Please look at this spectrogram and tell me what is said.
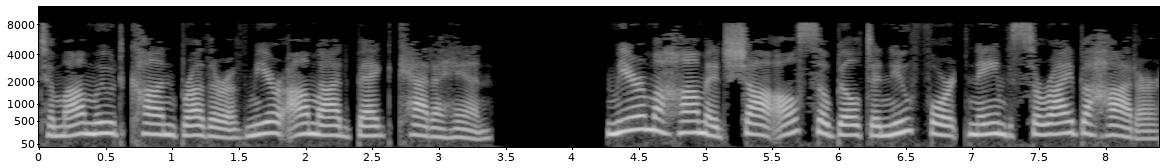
to Mahmud Khan brother of Mir Ahmad Beg Katahan. Mir Muhammad Shah also built a new fort named Sarai Bahadur.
